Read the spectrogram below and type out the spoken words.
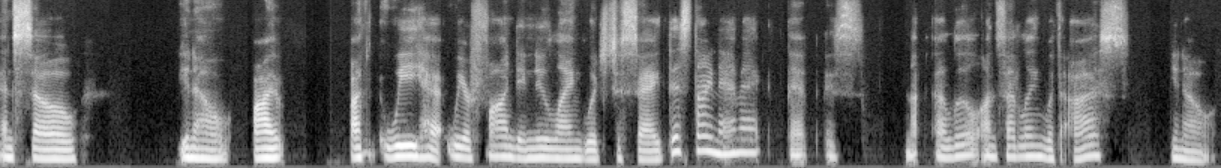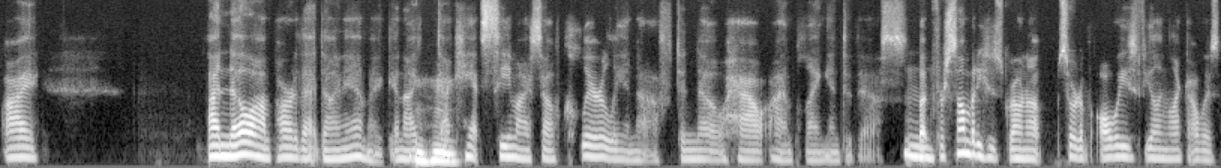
and so you know i i we have we are finding new language to say this dynamic that is not a little unsettling with us you know i i know i'm part of that dynamic and i i Mhm. can't see myself clearly enough to know how i'm playing into this Mm. but for somebody who's grown up sort of always feeling like i was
